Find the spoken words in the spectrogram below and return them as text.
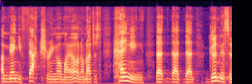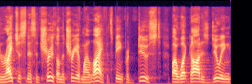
I'm manufacturing on my own. I'm not just hanging that, that, that goodness and righteousness and truth on the tree of my life. It's being produced by what God is doing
